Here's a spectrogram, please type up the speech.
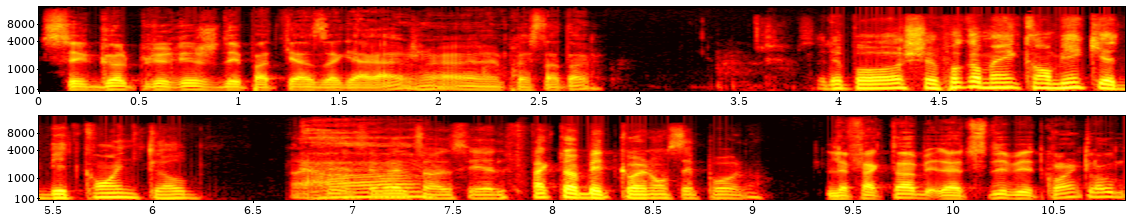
c'est le gars le plus riche des podcasts de garage, hein, un prestataire. Je pas, je sais pas combien, combien il y a de bitcoin, Claude. Ah, c'est- c'est vrai, ça, c'est le facteur Bitcoin, on ne sait pas. Là. Le facteur, as-tu des bitcoins, Claude?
